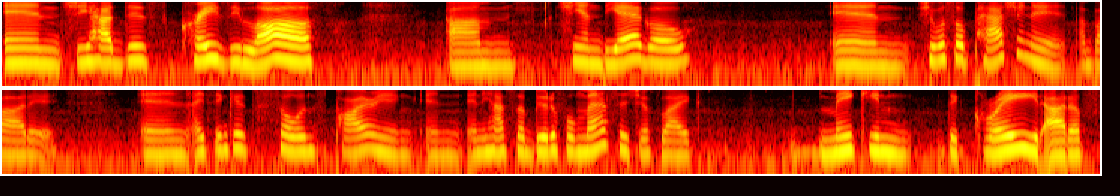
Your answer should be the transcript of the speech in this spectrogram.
and she had this crazy love um she and diego and she was so passionate about it and i think it's so inspiring and and it has a beautiful message of like making the great out of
